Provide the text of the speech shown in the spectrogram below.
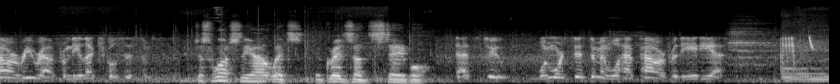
Power reroute from the electrical systems. Just watch the outlets. The grid's unstable. That's two. One more system and we'll have power for the ADS.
